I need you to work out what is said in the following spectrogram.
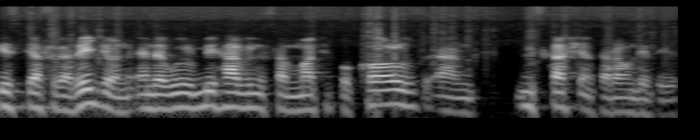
East Africa region, and we'll be having some multiple calls and discussions around this.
